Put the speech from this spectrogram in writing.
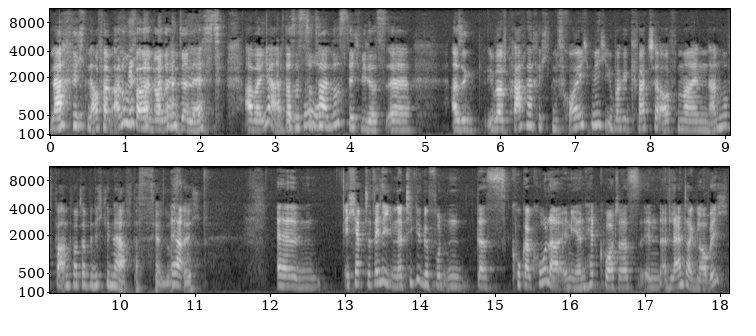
Nachrichten auf meinem Anrufbeantworter hinterlässt. Aber ja, Apropos. das ist total lustig, wie das. Äh, also über Sprachnachrichten freue ich mich, über Gequatsche auf meinen Anrufbeantworter bin ich genervt. Das ist ja lustig. Ja. Ähm, ich habe tatsächlich einen Artikel gefunden, dass Coca-Cola in ihren Headquarters in Atlanta, glaube ich,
